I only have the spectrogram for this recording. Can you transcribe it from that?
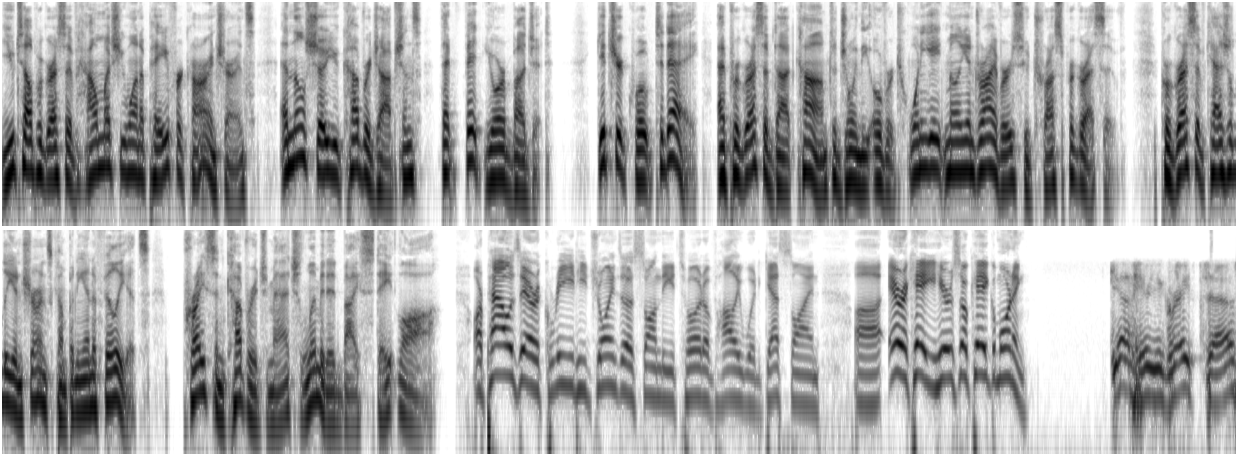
you tell Progressive how much you want to pay for car insurance, and they'll show you coverage options that fit your budget. Get your quote today at progressive.com to join the over 28 million drivers who trust Progressive. Progressive Casualty Insurance Company and Affiliates. Price and coverage match limited by state law. Our pal is Eric Reid. He joins us on the Toyota of Hollywood guest line. Uh, Eric, hey, you hear us okay? Good morning. Yeah, hear you great, Jess.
